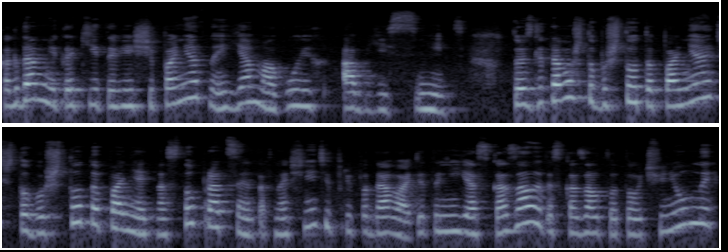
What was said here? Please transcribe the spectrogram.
когда мне какие-то вещи понятны, я могу их объяснить. То есть для того, чтобы что-то понять, чтобы что-то понять на 100%, начните преподавать. Это не я сказала, это сказал кто-то очень умный.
